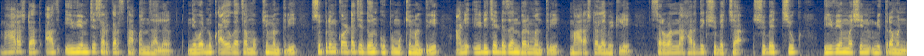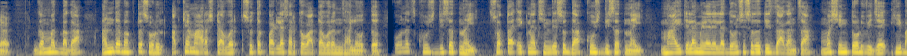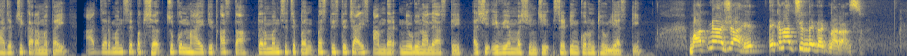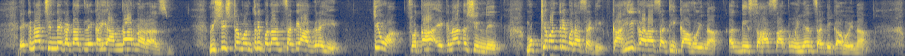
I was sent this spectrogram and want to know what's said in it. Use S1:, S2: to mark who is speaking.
S1: महाराष्ट्रात आज ईव्हीएमचे सरकार स्थापन झालं. निवडणूक आयोगाचा मुख्यमंत्री सुप्रीम कोर्टाचे दोन उपमुख्यमंत्री आणि ईडीचे डझनभर मंत्री महाराष्ट्राला भेटले. सर्वांना हार्दिक शुभेच्छा शुभेच्छुक ईव्हीएम मशीन मित्रमंडळ. गंमत बघा. अंधभक्त सोडून अख्ख्या महाराष्ट्रावर सुतक पडल्यासारखं वातावरण झालं होतं. कोणच खुश दिसत नाही. स्वतः एकनाथ शिंदे सुद्धा खुश दिसत नाही. महायुतीला मिळालेल्या दोनशे सदोतीस जागांचा मशीन तोड विजय ही भाजपची करामत आहे. आज जर मनसे पक्ष चुकून महायुतीत असता तर मनसेचे पण पस्तीस ते चाळीस आमदार निवडून आले असते अशी ईव्हीएम मशीनची सेटिंग करून ठेवली असती.
S2: बातम्या अशा आहेत. एकनाथ शिंदे गट नाराज. एकनाथ शिंदे गटातले काही आमदार नाराज. विशिष्ट मंत्रिपदांसाठी आग्रही किंवा स्वतः एकनाथ शिंदे मुख्यमंत्री पदासाठी काही काळासाठी का होईना अगदी सहा सात महिन्यांसाठी का होईना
